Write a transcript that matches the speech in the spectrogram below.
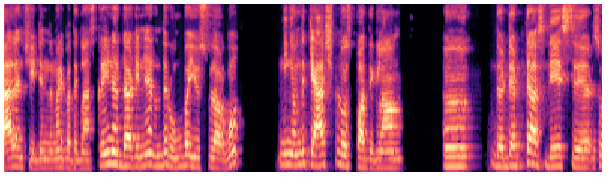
balance sheet இந்த மாதிரி பார்த்துக்கலாம். ஸ்க்ரீனர் டாட் இன் வந்து ரொம்ப யூஸ்ஃபுல்லாக இருக்கும். நீங்கள் வந்து கேஷ் ஃப்ளோஸ் பார்த்துக்கலாம். இந்த டெப்டாஸ் டேஸு ஸோ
